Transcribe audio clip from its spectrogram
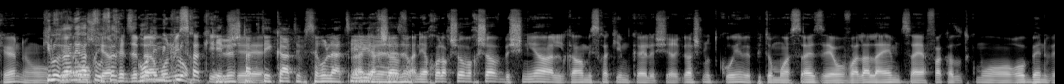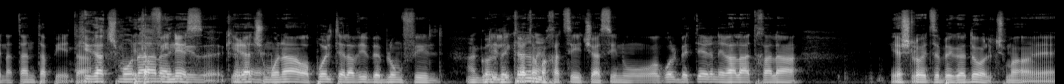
כן, הוא כאילו, זה נראה שהוא הוכיח עושה את זה גולים בהמון מכלום. משחקים. כאילו יש טקטיקה, תמסרו לאצילי אני, עכשיו, וזהו. אני יכול לחשוב עכשיו בשנייה על כמה משחקים כאלה שהרגשנו תקועים ופתאום הוא עשה איזה הובלה לאמצע יפה כזאת כמו רובן ונתן את הפינס, נגיד, קריית כן. שמונה או הפועל תל אביב בבלומפילד, הגול לקראת בטרנר. המחצית שעשינו, הגול בטרנר על ההתחלה, יש לו את זה בגדול, תשמע, אה,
